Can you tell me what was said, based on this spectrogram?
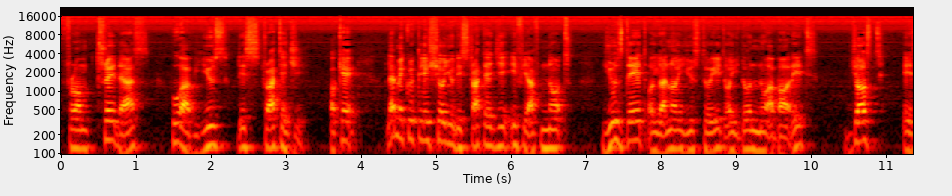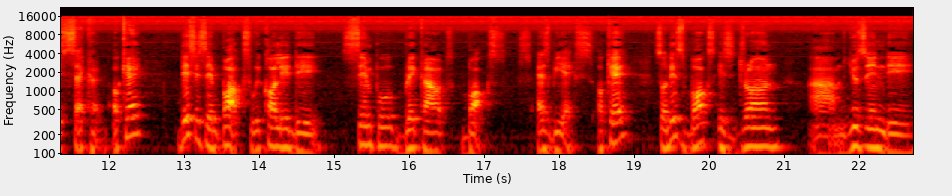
from traders who have used this strategy. Okay, let me quickly show you the strategy if you have not used it or you are not used to it or you don't know about it. Just a second. Okay, this is a box. We call it the simple breakout box, SBS. Okay, so this box is drawn um, using the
